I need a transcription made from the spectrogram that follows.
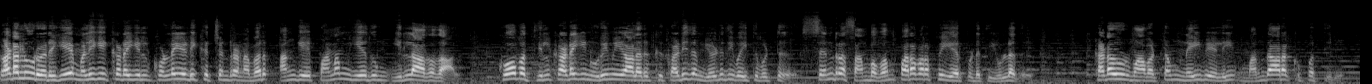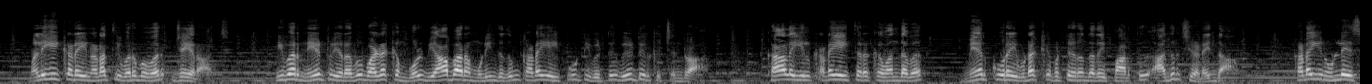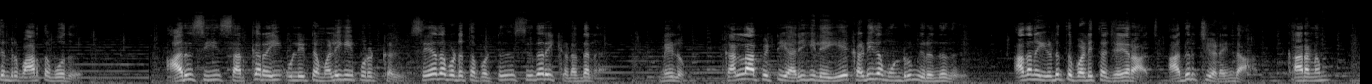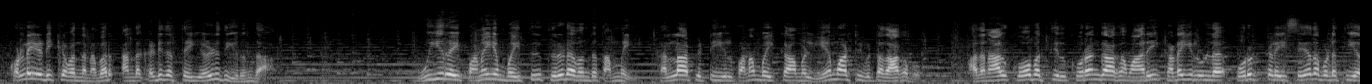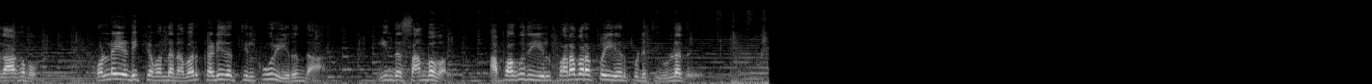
கடலூர் அருகே மளிகை கடையில் கொள்ளையடிக்க சென்ற நபர் அங்கே பணம் ஏதும் இல்லாததால் கோபத்தில் கடையின் உரிமையாளருக்கு கடிதம் எழுதி வைத்துவிட்டு சென்ற சம்பவம் பரபரப்பை ஏற்படுத்தியுள்ளது. கடலூர் மாவட்டம் நெய்வேலி மந்தாரக்குப்பத்தில் மளிகை கடை நடத்தி வருபவர் ஜெயராஜ். இவர் நேற்று இரவு வழக்கம் போல் வியாபாரம் முடிந்ததும் கடையை பூட்டிவிட்டு வீட்டிற்கு சென்றார். காலையில் கடையை திறக்க வந்தவர் மேற்கூரை உடைக்கப்பட்டிருந்ததை பார்த்து அதிர்ச்சி அடைந்தார் கடையின் உள்ளே சென்று பார்த்தபோது அரிசி சர்க்கரை உள்ளிட்ட மளிகை பொருட்கள் சேதப்படுத்தப்பட்டு சிதறி கிடந்தன. மேலும் கல்லாப்பெட்டி அருகிலேயே கடிதம் ஒன்றும் இருந்தது. அதனை எடுத்து படித்த ஜெயராஜ் அதிர்ச்சி அடைந்தார் காரணம் கொள்ளையடிக்க வந்த நபர் அந்த கடிதத்தை எழுதியிருந்தார். உயிரை பணயம் வைத்து திருட வந்த தம்மை கல்லாப்பெட்டியில் பணம் வைக்காமல் ஏமாற்றி விட்டதாகவும் அதனால் கோபத்தில் குரங்காக மாறி கடையில் உள்ள பொருட்களை சேதப்படுத்தியதாகவும் கொள்ளையடிக்க வந்த நபர் கடிதத்தில் கூறியிருந்தார். இந்த சம்பவம் அப்பகுதியில் பரபரப்பை ஏற்படுத்தியுள்ளது.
